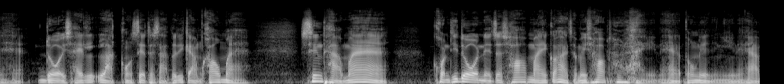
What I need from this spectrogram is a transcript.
นะฮะโดยใช้หลักของเศรษฐศาสตร์พฤติกรรมเข้ามา ซึ่งถามว่า คนที่โดนเนี่ยจะชอบไหมก็อาจจะไม่ชอบเท่าไหร่นะฮะต้องเรียนอย่างนี้นะครับ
